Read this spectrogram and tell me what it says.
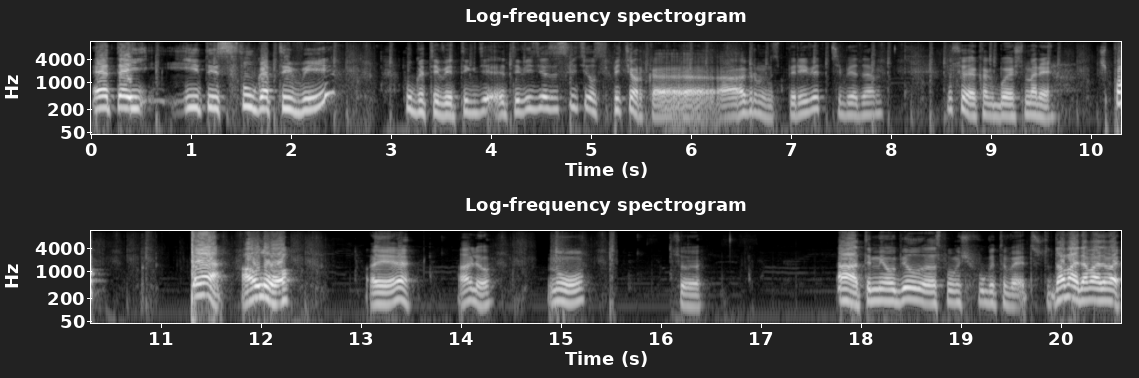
Это и ты с Фуга ТВ? Фуга ТВ, ты где? Ты везде засветился, пятерка. Э, огромный привет тебе, да. Ну все, я как бы, смотри. Чпок. Э, алло. Э, Алло. Ну. Все. А, ты меня убил э, с помощью фуга ТВ. Это что? Давай, давай, давай.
